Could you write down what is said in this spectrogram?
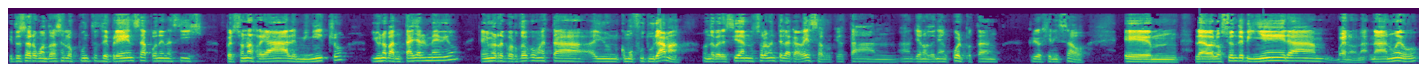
Entonces ahora cuando hacen los puntos de prensa ponen así personas reales, ministros, y una pantalla al medio, que a mí me recordó como está, hay un, como Futurama, donde aparecían solamente la cabeza, porque están, ah, ya no tenían cuerpo, están criogenizados. Em, la evaluación de Piñera, bueno, nada nuevo,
